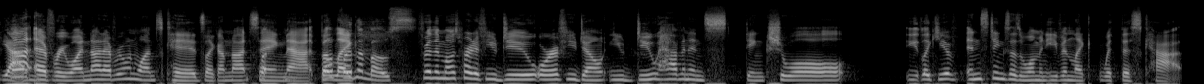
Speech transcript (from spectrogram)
Yeah. Not everyone. Not everyone wants kids. Like I'm not saying that, but, but like for the most for the most part, if you do or if you don't, you do have an instinctual. Like you have instincts as a woman, even like with this cat,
